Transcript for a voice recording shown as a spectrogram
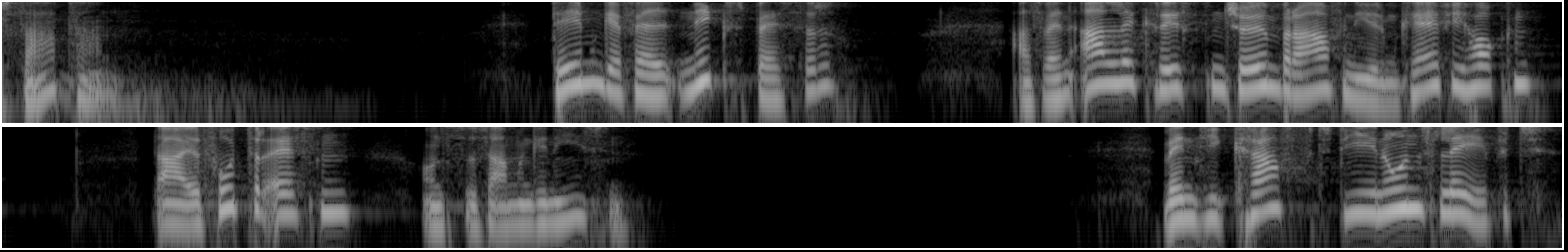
Aber Satan, dem gefällt nichts besser, als wenn alle Christen schön brav in ihrem Käfig hocken, da ihr Futter essen und zusammen genießen. Wenn die Kraft, die in uns lebt,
